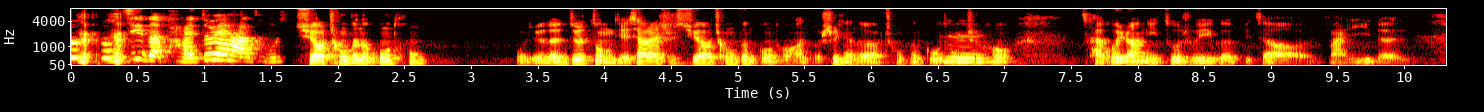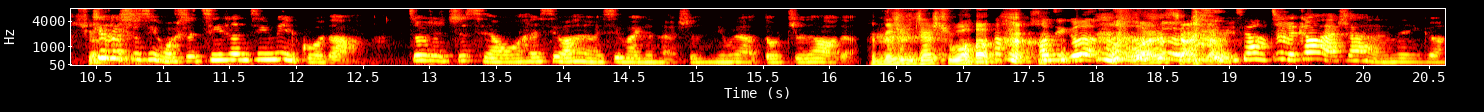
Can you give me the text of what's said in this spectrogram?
记得排队啊，同学。需要充分的沟通。我觉得就总结下来是需要充分沟通，很多事情都要充分沟通之嗯后，才会让你做出一个比较满意的选择。这个事情我是亲身经历过的，就是之前我很喜欢很喜欢一个男生，你们俩都知道的，没事，你先说。好几个，我还是想一想一下，就是刚来上海的那个，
